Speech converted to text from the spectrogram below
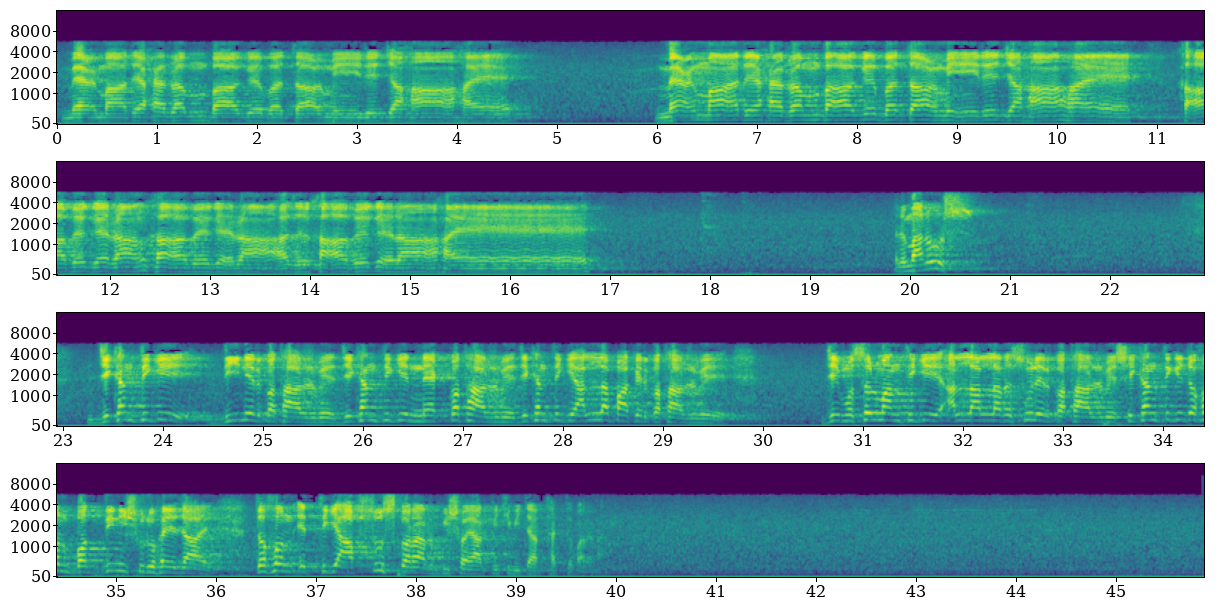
معمار حرم باغ و تعمیر جہاں ہے۔ معمار حرم باغ و تعمیر جہاں ہے۔ خواب گراں خواب گراں، از خواب گراں ہے۔ مانوش যেখান থেকে দিনের কথা আসবে, যেখান থেকে ন্যাক কথা আসবে, যেখান থেকে আল্লাহ পাকের কথা আসবে, যে মুসলমান থেকে আল্লাহ আল্লাহ রসুলের কথা আসবে, সেখান থেকে যখন বদিনই শুরু হয়ে যায়, তখন এর থেকে আফসুস করার বিষয় আর পৃথিবীতে আর থাকতে পারে না।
